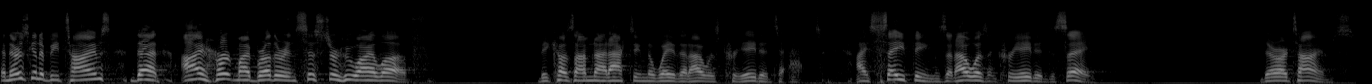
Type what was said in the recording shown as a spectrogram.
And there's going to be times that I hurt my brother and sister who I love because I'm not acting the way that I was created to act. I say things that I wasn't created to say. There are times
